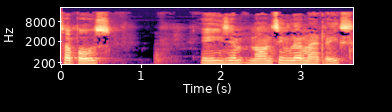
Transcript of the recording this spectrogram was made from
Suppose A is a non-singular matrix.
